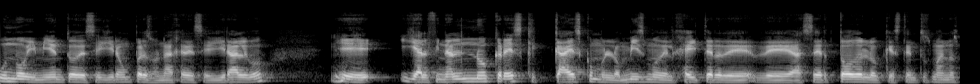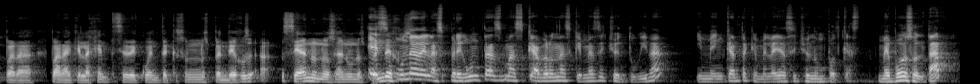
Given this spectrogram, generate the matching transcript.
un movimiento, de seguir a un personaje, de seguir algo. Eh, y al final no crees que caes como en lo mismo del hater de, hacer todo lo que esté en tus manos para, para que la gente se dé cuenta que son unos pendejos, ah, sean o no sean unos pendejos. Es una de las preguntas más cabronas que me has hecho en tu vida y me encanta que me la hayas hecho en un podcast. ¿Me puedo soltar?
